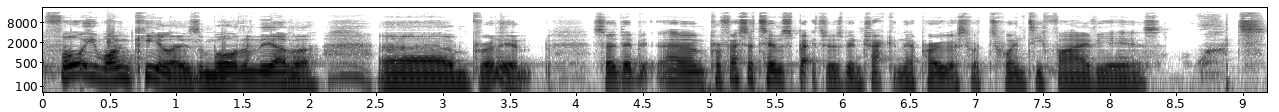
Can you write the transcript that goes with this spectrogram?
41 kilos more than the other. Um, brilliant. So um, Professor Tim Spector has been tracking their progress for 25 years. What?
